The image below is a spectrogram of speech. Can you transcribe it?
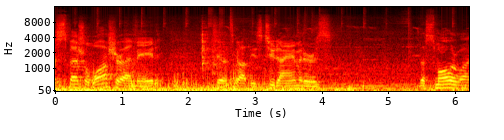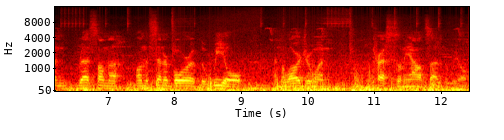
This special washer I made, see it's got these two diameters. The smaller one rests on the on the center bore of the wheel, and the larger one presses on the outside of the wheel.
